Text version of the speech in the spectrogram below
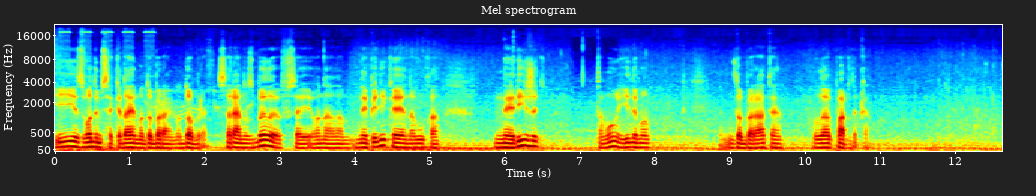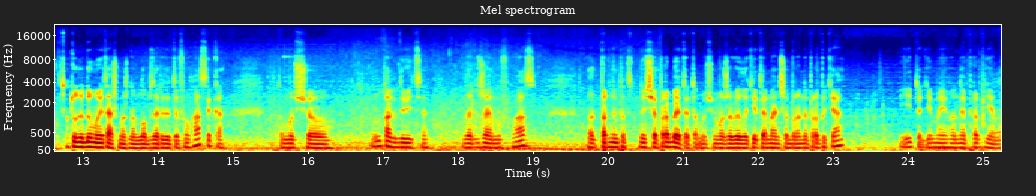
І зводимося, кидаємо, добираємо. Добре. Сирену збили, все, і вона нам не пілікає на вуха не ріжуть, тому їдемо добирати леопардика. Тут, я думаю, теж можна було б зарядити фугасика, тому що, ну так, дивіться, заряджаємо фугас. Але тепер не потрібно ще пробити, тому що може вилетіти менше бронепробиття, і тоді ми його не проб'ємо.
